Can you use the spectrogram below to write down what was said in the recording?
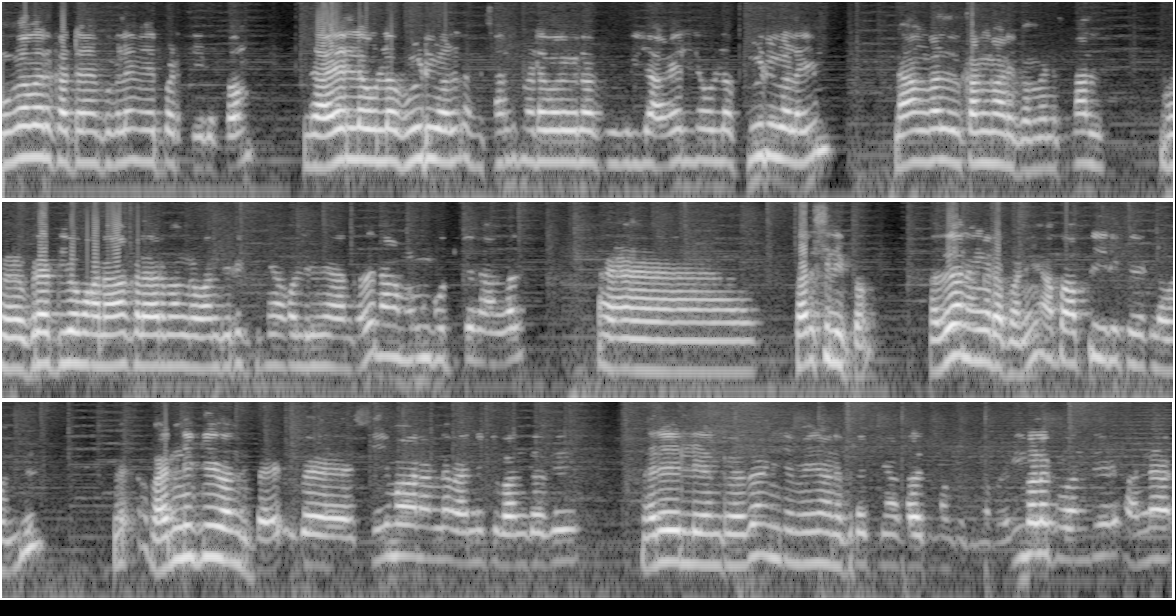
முகவர் கட்டமைப்புகளையும் ஏற்படுத்தி இருப்போம். இந்த அயலில் உள்ள வீடுகள் அந்த சந்தை அயலில் உள்ள வீடுகளையும் நாங்கள் கண்காணிப்போம். என்று சொன்னால் அஹ், பிரத்யேகமான அங்கே வந்திருக்கீங்க கொல்லுவீங்கன்றதை நாங்கள் முன்கூட்டி நாங்கள் பரிசீலிப்போம். அதுதான் எங்களோட பணி. அப்போ அப்படி இருக்கிறதுல வந்து வன்னிக்கு வந்து இப்போ இப்போ சீமான் அண்ணன் வன்னிக்கு வந்தது நிறைய இல்லைன்றது தான் இங்கே மெயினான பிரச்சனையாக கருத்து கொண்டிருக்கோம் எங்களுக்கு வந்து அண்ணன்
